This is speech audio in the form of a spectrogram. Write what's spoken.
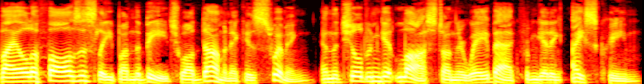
Viola falls asleep on the beach while Dominic is swimming, and the children get lost on their way back from getting ice cream.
